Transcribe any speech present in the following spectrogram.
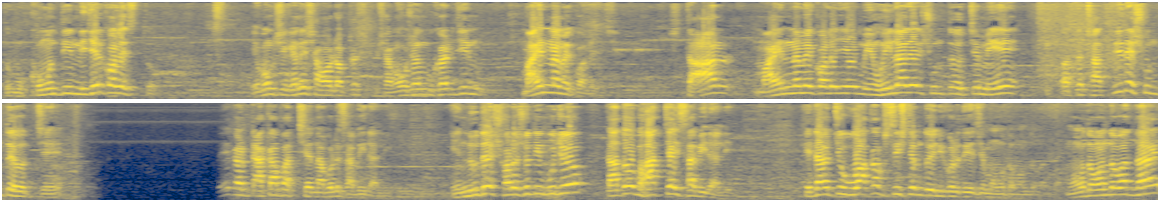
তো মুখ্যমন্ত্রীর নিজের কলেজ তো, এবং সেখানে শ্যামা ডক্টর শ্যামাভূষণ মুখার্জির মায়ের নামে কলেজ। তার মায়ের নামে কলেজে মহিলাদের শুনতে হচ্ছে, মেয়ে অর্থাৎ ছাত্রীদের শুনতে হচ্ছে। কারণ টাকা পাচ্ছে না বলে সাবির আলী। হিন্দুদের সরস্বতী পুজো, তাতেও ভাগ চাই সাবির আলী। এটা হচ্ছে ওয়াকআপ সিস্টেম তৈরি করে দিয়েছে মমতা বন্দ্যোপাধ্যায়। মমতা বন্দ্যোপাধ্যায়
